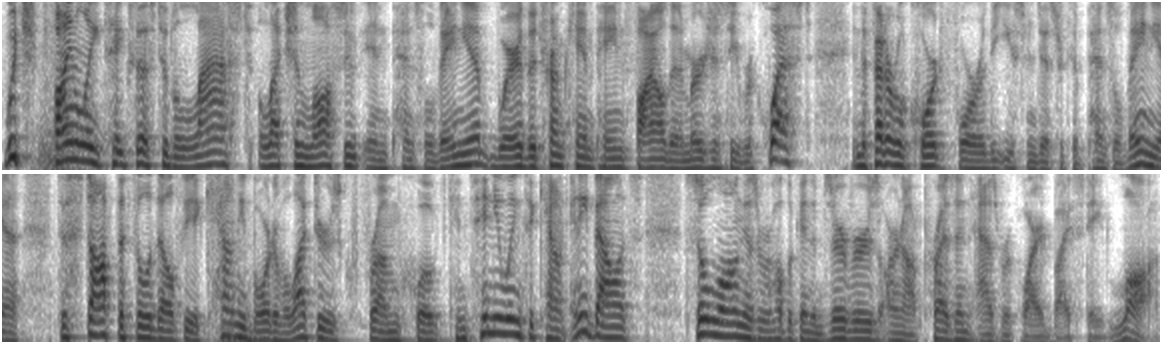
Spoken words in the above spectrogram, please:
Which finally takes us to the last election lawsuit in Pennsylvania, where the Trump campaign filed an emergency request in the federal court for the Eastern District of Pennsylvania to stop the Philadelphia County Board of Electors from, quote, continuing to count any ballots so long as Republican observers are not present as required by state law.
